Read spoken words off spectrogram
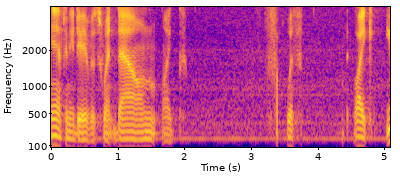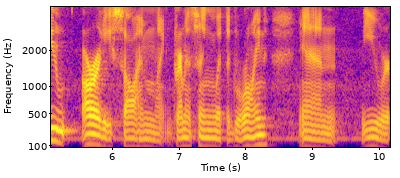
Anthony Davis went down like with like you already saw him like grimacing with the groin, and you were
